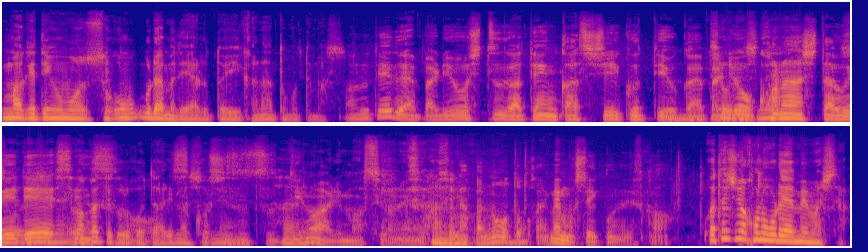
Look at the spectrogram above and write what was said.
マーケティングもそこぐらいまでやるといいかなと思ってます。ある程度やっぱり良質が転化していくっていうか、やっぱり量をこなした上で分かってくることあります少しずつっていうのはありますよね。はい、なんかノートとかメモしていくんですか？私はこの頃やめました。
